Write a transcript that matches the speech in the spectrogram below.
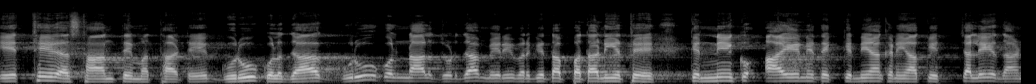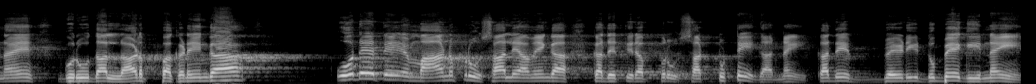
ਇੱਥੇ ਅਸਥਾਨ ਤੇ ਮੱਥਾ ਟੇਕ, ਗੁਰੂ ਕੋਲ ਜਾ, ਗੁਰੂ ਕੋਲ ਨਾਲ ਜੁੜ ਜਾ, ਮੇਰੇ ਵਰਗੇ ਤਾਂ ਪਤਾ ਨਹੀਂ ਇੱਥੇ ਕਿੰਨੇ ਕੁ ਆਏ ਨੇ ਤੇ ਕਿੰਨਿਆਂ ਕਨੇ ਆ ਕੇ ਚਲੇ ਜਾਣਾ ਹੈ ਗੁਰੂ ਦਾ ਲੜ ਪਕੜੇਗਾ, ਉਹਦੇ ਤੇ ਇਮਾਨ ਭਰੋਸਾ ਲਿਆਵੇਂਗਾ। ਕਦੇ ਤੇਰਾ ਭਰੋਸਾ ਟੁੱਟੇਗਾ ਨਹੀਂ, ਕਦੇ ਬੇੜੀ ਡੁੱਬੇਗੀ ਨਹੀਂ।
